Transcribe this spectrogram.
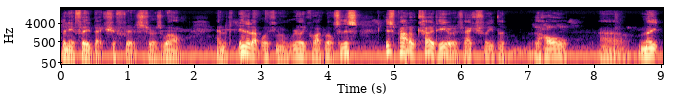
linear feedback shift register as well. And it ended up working really quite well. So this this part of code here is actually the the whole uh, meat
